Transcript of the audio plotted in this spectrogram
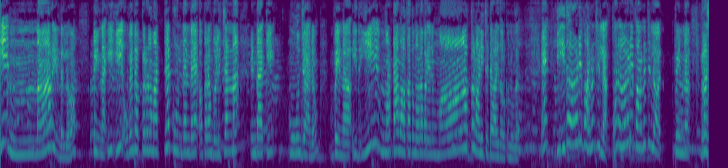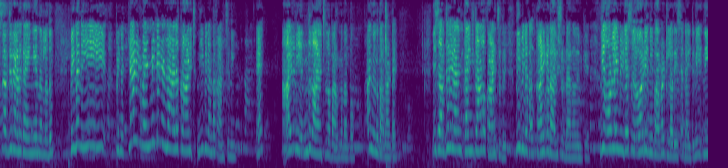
ഈ പിന്നെ ഈ ഈ ഇവന്റെ ഒപ്പരുള്ള മറ്റേ കുണ്ടന്റെ ഒപ്പരം വെളിച്ചെണ്ണ ഉണ്ടാക്കി മൂഞ്ചാനും പിന്നെ ഇത് ഈ നട്ടാൻ മുളക്കാത്ത നോണ പറയാനും മാത്രമാണ് ഈ ചെറ്റവായി തുറക്കുന്നത്. ഏഹ് ഇത് ഏടി പറഞ്ഞിട്ടില്ല. ഓൻ ഏടി പറഞ്ഞിട്ടില്ല. പിന്നെ ഡ്രസ് സർജറിയാണ് കഴിഞ്ഞെന്നുള്ളതും പിന്നെ നീ പിന്നെ ഞാനൊരു വെൺമിന്റെ ഉള്ള ആളെ കാണിച്ചു. നീ പിന്നെ എന്താ കാണിച്ചു നീ? ഏഹ് ആരും നീ എന്ത് കാണിച്ചെന്നാ പറഞ്ഞത് അപ്പൊ? അതൊന്ന് പറഞ്ഞാട്ടെ. നീ സർജറി കഴിഞ്ഞിട്ടാണല്ലോ കാണിച്ചത്. നീ പിന്നെ കാണിക്കേണ്ട ആവശ്യം ഉണ്ടായിരുന്നു എനിക്ക് നീ ഓൺലൈൻ മീഡിയാസിൽ ഏടി നീ പറഞ്ഞിട്ടില്ല റീസെന്റ് ആയിട്ട്. നീ നീ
